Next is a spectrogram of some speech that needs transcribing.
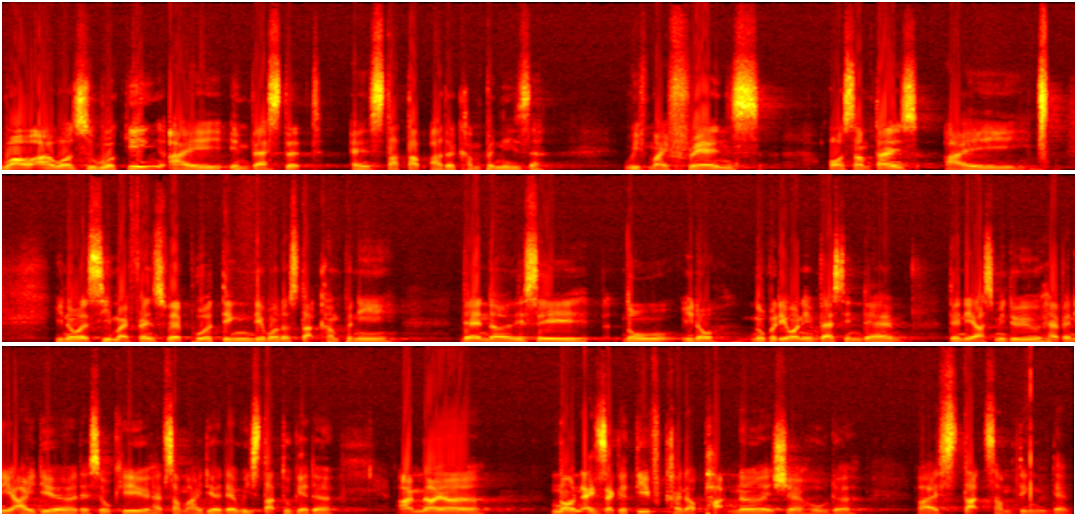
While I was working, I invested and start up other companies uh, with my friends, or sometimes I you know, I see my friends very poor thing, they want to start company. Then uh, they say, no, you know, nobody want to invest in them. Then they ask me, do you have any idea? They say, okay, you have some idea. Then we start together. I'm a non-executive kind of partner and shareholder. I start something with them.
